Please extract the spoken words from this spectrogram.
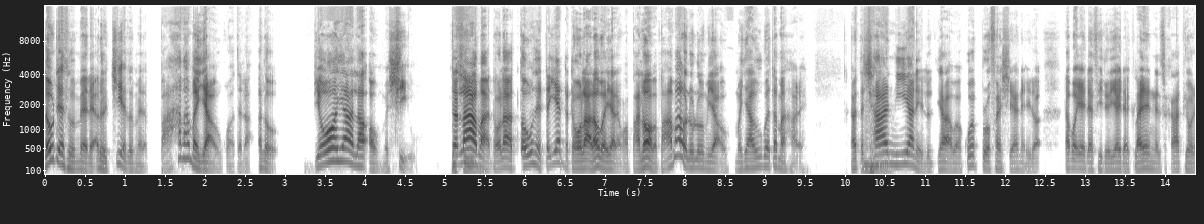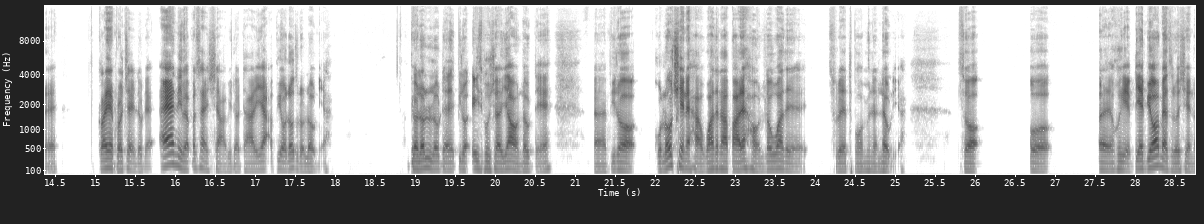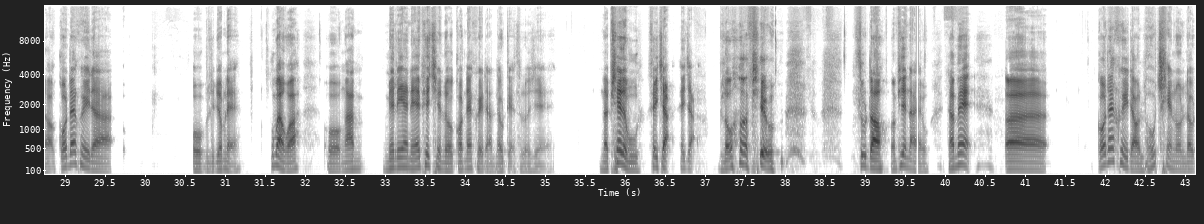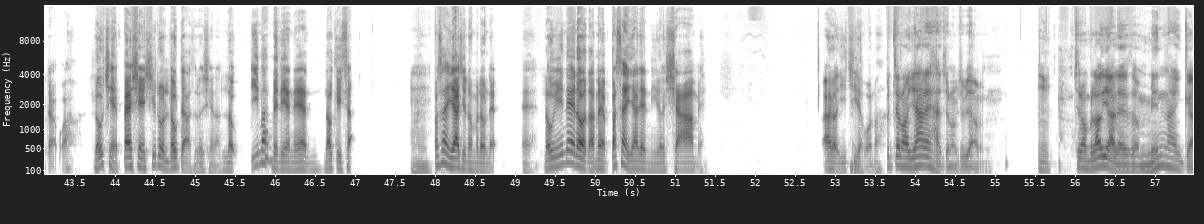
လောက်တယ်ဆိုပေမဲ့လည်းအဲ့လိုကြည့်ရလို့မဲ့ဘာမှမရဘူးကွာတလားအဲ့လိုပြောရလောက်အောင်မရှိဘူးတလမှာဒေါ်လာ30တရက်ဒေါ်လာလောက်ပဲရတယ်ကွာဘာလို့ဘာမှလုပ်လို့မရဘူးမရဘူးပဲတတ်မှတ်ထားတယ် အဲတခြားနီးကနေရတာပေါ့ကိုယ် professional နေတော့တော့ပေါ်ရိုက်တဲ့ video ရိုက်တဲ့ client နဲ့စကားပြောတယ် client project လုပ်တယ်အဲအနေပဲပတ်ဆိုင်ရှာပြီးတော့ဒါတွေကအပျော်လို့တို့လုပ်နေတာပျော်လို့လုပ်တယ်ပြီးတော့ exposure ရအောင်လုပ်တယ်အဲပြီးတော့ကိုလုပ်ချင်တဲ့ဟာဝါသနာပါတဲ့ဟာကိုလုပ်ရတယ်ဆိုတဲ့သဘောမျိုးနဲ့လုပ်နေတာဆိုတော့ဟိုအဲဟိုပြန်ပြောရမယ်ဆိုလို့ရှိရင်တော့ content creator ဟိုဘယ်လိုပြောမလဲဥပမာကွာဟိုငါ millionaire ဖြစ်ချင်လို့ content creator လုပ်တယ်ဆိုလို့ရှိရင်မဖြစ်ဘူးစိတ်ချစိတ်ချဘလုံးမဖြစ်ဘူး စူတောင်းမဖြစ်နိုင်ဘူးဒါပေမဲ့အဲ content creator လုံးချင်လို့လုပ်တာကွာလုံးချင် passion ရှိလို့လုပ်တာဆိုလို့ရှိရင်တော့လုပ်ပြီးမှ millionaire နောက်ကိစ္စပတ်စံရချင်တော့မလုပ်နဲ့အဲလုံရင်းနဲ့တော့ဒါပေမဲ့ပတ်စံရတဲ့နေတော့ရှားမယ်အဲ့တော့အရေးကြီးတယ်ပေါ့နော် ကျွန်တော်ရတဲ့ဟာကျွန်တော်ပြောပြမယ်อืมကျွန်တော်ဘယ်လောက်ရလဲဆိုတော့ midnight က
